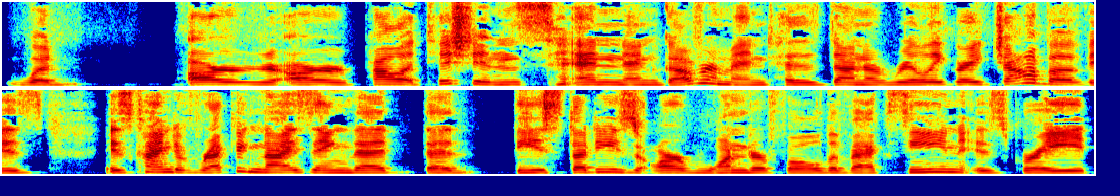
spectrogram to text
what our our politicians and and government has done a really great job of is is kind of recognizing that that these studies are wonderful. The vaccine is great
